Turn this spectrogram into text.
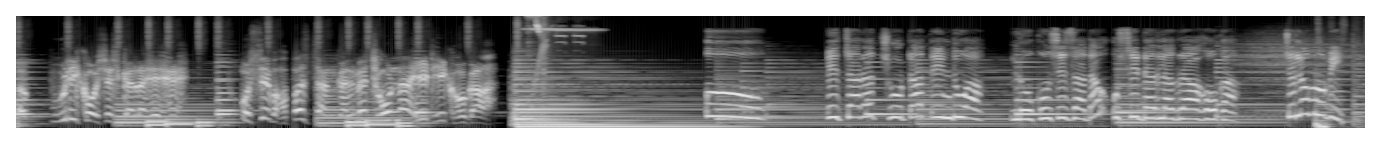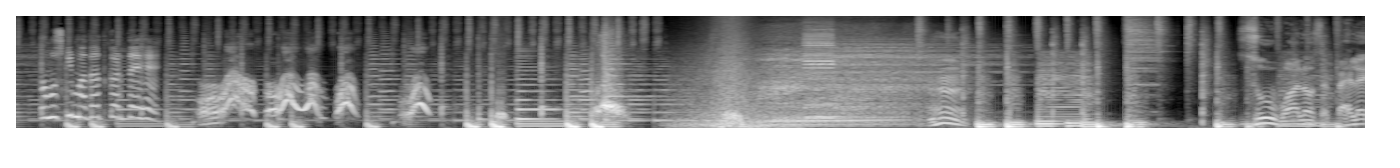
पूरी कोशिश कर रहे हैं। उसे वापस जंगल में छोड़ना ही ठीक होगा। बेचारा छोटा तेंदुआ लोगों से ज़्यादा उसे डर लग रहा होगा। चलो मोबी हम उसकी मदद करते हैं। जू वालों से पहले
